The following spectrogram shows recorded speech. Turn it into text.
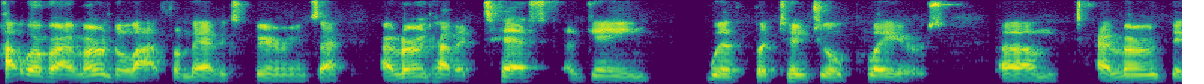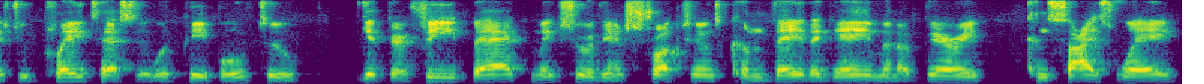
However, I learned a lot from that experience. I, I learned how to test a game with potential players. Um, I learned that you play test it with people to get their feedback, make sure the instructions convey the game in a very concise way,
